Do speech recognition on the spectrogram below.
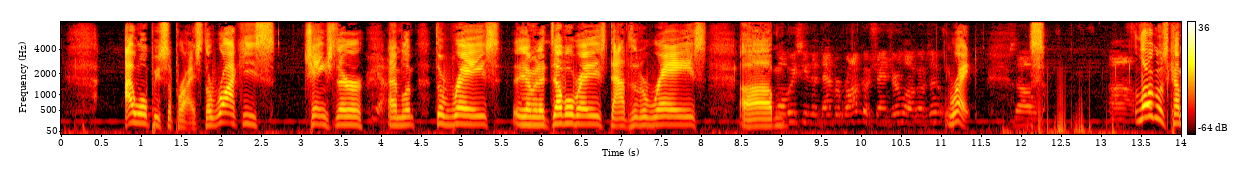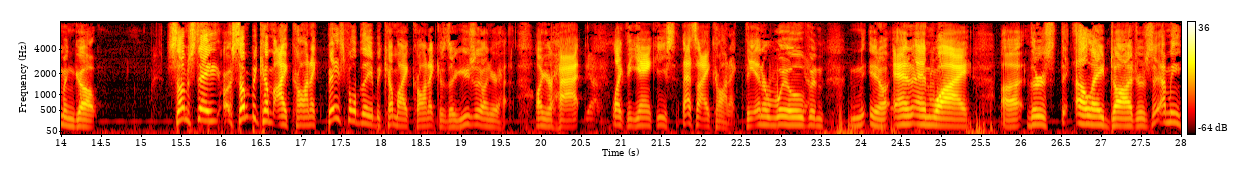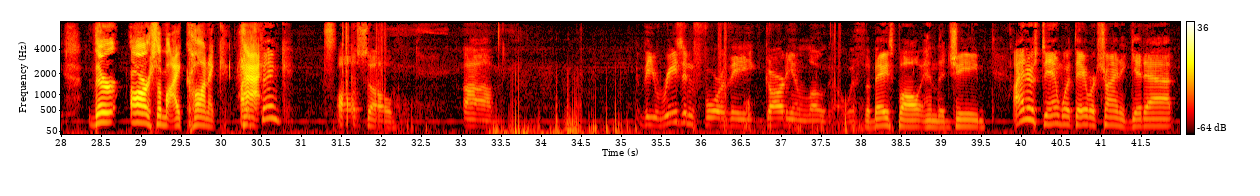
I won't be surprised. The Rockies changed their emblem. The Rays, I mean, the Devil Rays down to the Rays. Um, Well, we've seen the Denver Broncos change their logo too. right. So Logos come and go. Some stay. Some become iconic. Baseball, they become iconic because they're usually on your on your hat, Yeah. like the Yankees. That's iconic. The interwoven, you know, N Y. Uh, there's the L.A. Dodgers. I mean, there are some iconic I think also um, the reason for the Guardian logo with the baseball and the G. I understand what they were trying to get at.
